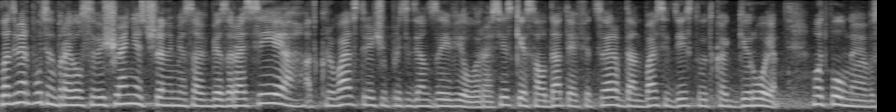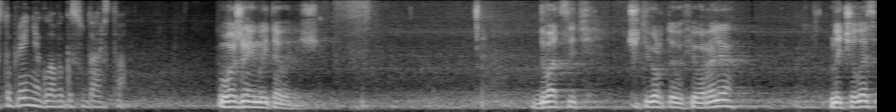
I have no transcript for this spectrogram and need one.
Владимир Путин провел совещание с членами Совбеза России. Открывая встречу, президент заявил, российские солдаты и офицеры в Донбассе действуют как герои. Вот полное выступление главы государства. Уважаемые товарищи, 24 февраля началась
